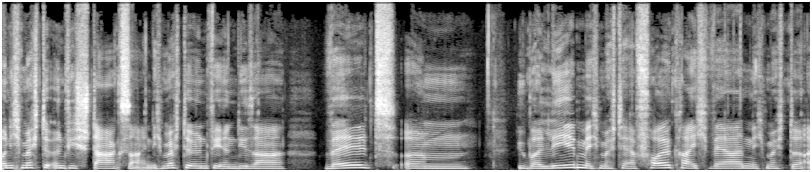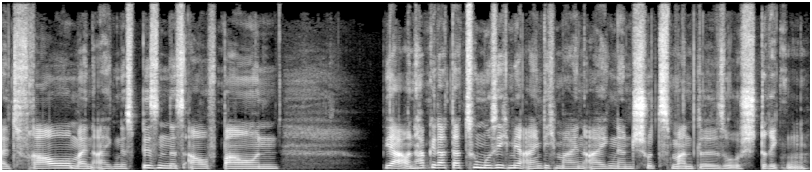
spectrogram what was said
und ich möchte irgendwie stark sein. Ich möchte irgendwie in dieser Welt ähm, überleben. Ich möchte erfolgreich werden. Ich möchte als Frau mein eigenes Business aufbauen. Ja, und habe gedacht, dazu muss ich mir eigentlich meinen eigenen Schutzmantel so stricken.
